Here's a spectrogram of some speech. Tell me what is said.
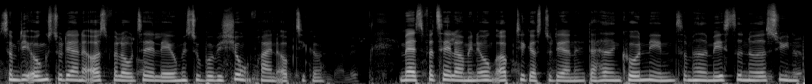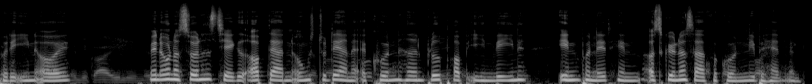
som de unge studerende også får lov til at lave med supervision fra en optiker. Mads fortæller om en ung optikerstuderende, der havde en kunde inde, som havde mistet noget af synet på det ene øje. Men under sundhedstjekket opdager den unge studerende, at kunden havde en blodprop i en vene inde på nethinden og skynder sig at få kunden i behandling.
